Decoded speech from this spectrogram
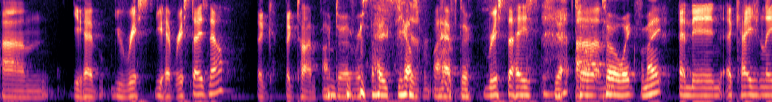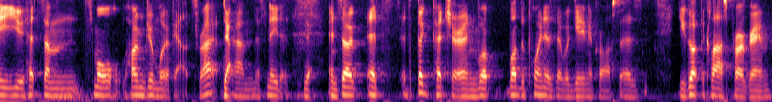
Um, you have you rest you have rest days now. Big big time. I do have rest days. Yeah, I have to. Rest days. Yeah, two, Um, two a week for me. and then occasionally you hit some small home gym workouts, right? Yeah. Um, if needed. Yeah. And so it's it's big picture, and what what the point is that we're getting across is you got the class program.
